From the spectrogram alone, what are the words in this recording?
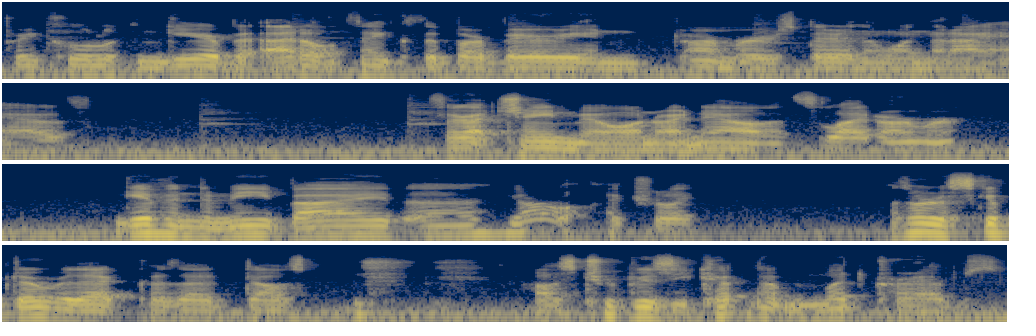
pretty cool looking gear, but I don't think the barbarian armor is better than the one that I have. So I got chainmail on right now. That's light armor, given to me by the Jarl. Actually, I sort of skipped over that because I, I was I was too busy cutting up mud crabs.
